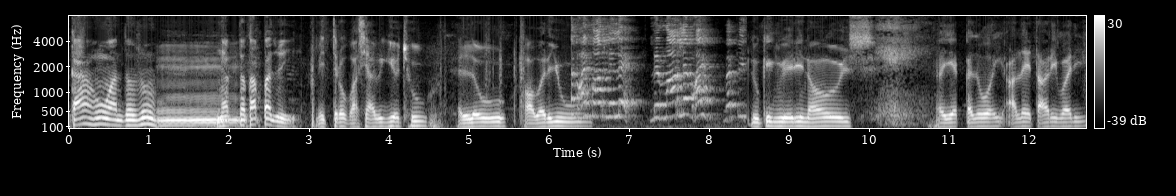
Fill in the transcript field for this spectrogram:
કા હું વાંધો છું નખ તો કાપવા જોઈએ મિત્રો પાસે આવી ગયો છું hello how are you looking very nice એક જ હોય આલે તારી વારી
